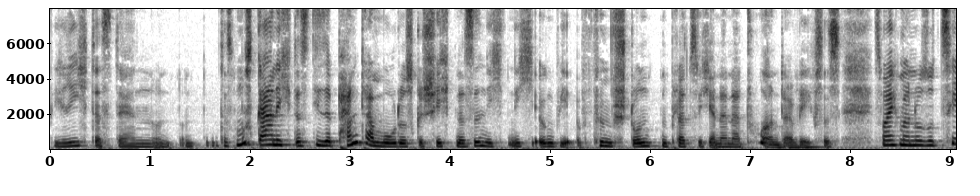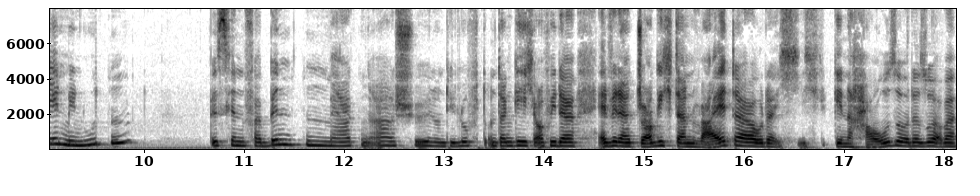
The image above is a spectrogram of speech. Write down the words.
wie riecht das denn? Und, und das muss gar nicht, dass diese Panther-Modus-Geschichten, das sind nicht, nicht irgendwie fünf Stunden plötzlich in der Natur unterwegs. Das ist manchmal nur so zehn Minuten, bisschen verbinden, merken, ah, schön und die Luft. Und dann gehe ich auch wieder, entweder jogge ich dann weiter oder ich, ich gehe nach Hause oder so, aber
